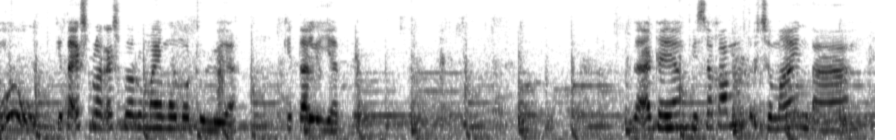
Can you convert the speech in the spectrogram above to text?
Oh, kita explore-explore rumah Momo dulu ya. Kita lihat. Nggak ada yang bisa kamu terjemahin, Tang.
